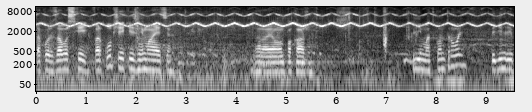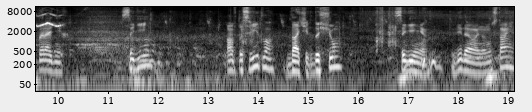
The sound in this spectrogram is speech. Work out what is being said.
також заводський паркоп який знімається. Зараз я вам покажу. Клімат-контроль, підігрів передніх сидінь, автосвітло, датчик дощу, сидіння в ідеальному стані.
